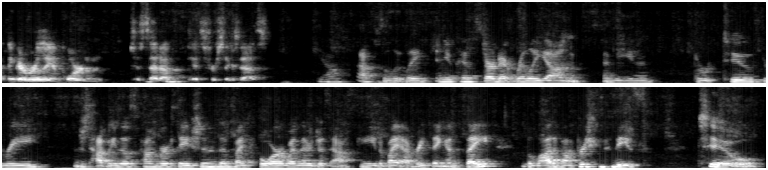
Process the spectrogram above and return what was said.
I think are really important to set up mm-hmm. kids for success. Yeah, absolutely. And you can start it really young. I mean, th- two, three, just having those conversations. And by four, when they're just asking you to buy everything in sight, there's a lot of opportunities to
